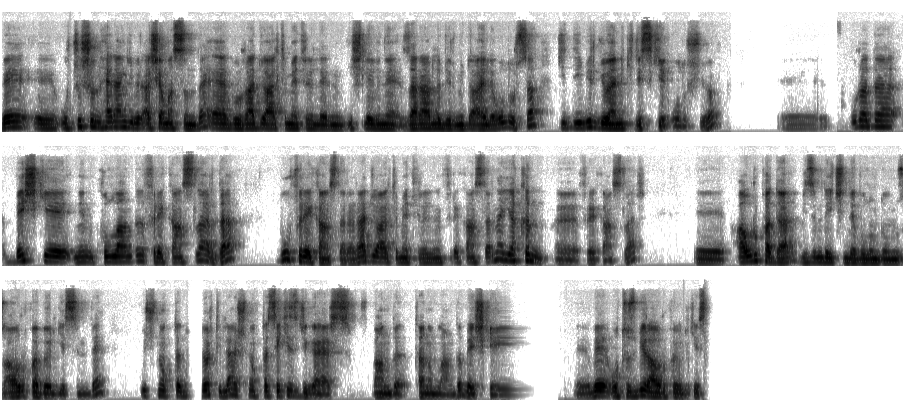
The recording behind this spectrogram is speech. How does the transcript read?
ve e, uçuşun herhangi bir aşamasında eğer bu radyo altimetrelerinin işlevine zararlı bir müdahale olursa ciddi bir güvenlik riski oluşuyor. E, burada 5G'nin kullandığı frekanslar da bu frekanslara, radyo altimetrelerin frekanslarına yakın e, frekanslar. E, Avrupa'da, bizim de içinde bulunduğumuz Avrupa bölgesinde 3.4 ila 3.8 GHz bandı tanımlandı 5G e, ve 31 Avrupa ülkesi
